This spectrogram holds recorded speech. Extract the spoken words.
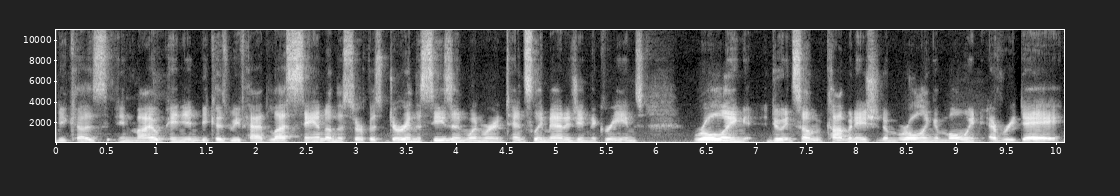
because, in my opinion, because we've had less sand on the surface during the season when we're intensely managing the greens, rolling, doing some combination of rolling and mowing every day,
